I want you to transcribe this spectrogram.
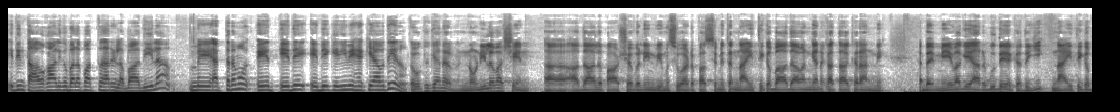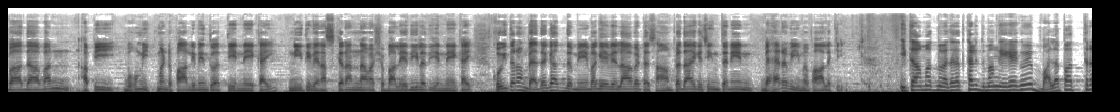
ඉතින් තාවකාලික බලපත්ත හරි ලබාදීලා මේ ඇත්තරම ඒද ඒදේ කිරීමේ හැකියාව තියෙන ඕක ගැන නොනිල වශයෙන් අදාළ පාශවලින් විමසුවට පස්ස මෙත නයිතික නෛතික බාධාවන් ගැන කතා කරන්නේ. හැබැයි මේ වගේ අර්බුදයකදකි නෛතික බාධාවන් අපි බොහොම ඉක්මට පාලිමෙන්තුවත් තියන්නේ එකයි නීති වෙනස් කරන්න අවශ්‍ය බලයදීල තියන්නේ එකයි. කොයිතරම් වැදගත්ද මේ වගේ වෙලාවට සාම්ප්‍රදායක චින්තනයෙන් බැහැරවීම පාලකි. ඉතාමත්ම වැදගත් කලි දුමන් ඒකකොය බලපත්‍ර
